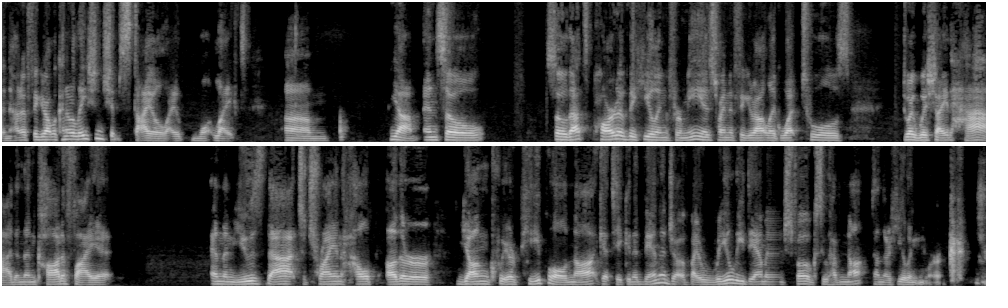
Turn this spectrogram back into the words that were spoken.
and how to figure out what kind of relationship style I liked. Um, yeah. And so so that's part of the healing for me is trying to figure out like what tools do i wish i'd had and then codify it and then use that to try and help other young queer people not get taken advantage of by really damaged folks who have not done their healing work oh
